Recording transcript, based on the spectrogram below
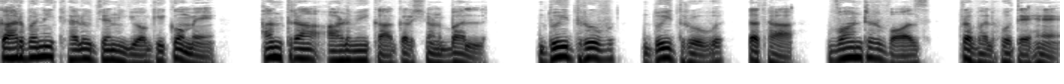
कार्बनिक हैलोजन यौगिकों में अंतरा आणविक आकर्षण बल, द्विध्रुव द्विध्रुव तथा वॉन्डरवॉल्स प्रबल होते हैं,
